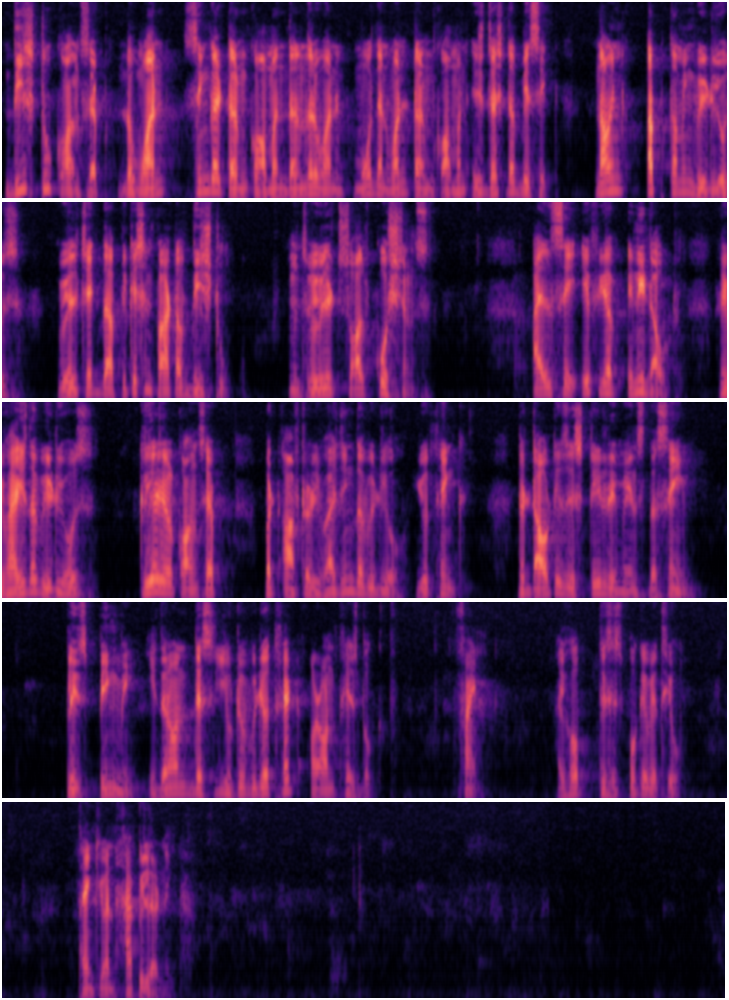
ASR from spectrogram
these two concepts, the one single term common, the other one more than one term common is just the basic. Now in upcoming videos, we will check the application part of these two. Means we will solve questions. I'll say if you have any doubt, revise the videos, clear your concept, but after revising the video, you think the doubt is still remains the same. Please ping me either on this YouTube video thread or on Facebook. Fine. I hope this is okay with you. Thank you and happy learning.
